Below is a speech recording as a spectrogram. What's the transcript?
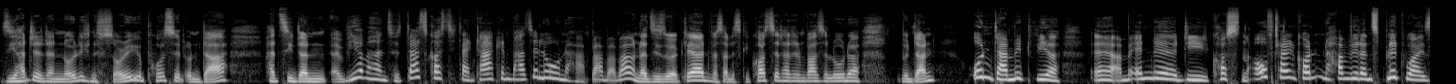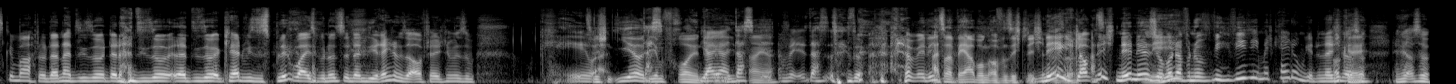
sie hatte dann neulich eine Story gepostet und da hat sie dann, äh, wir machen so, das kostet ein Tag in Barcelona. Bla, bla, bla. Und hat sie so erklärt, was alles gekostet hat in Barcelona. Und dann, und damit wir äh, am Ende die Kosten aufteilen konnten, haben wir dann Splitwise gemacht. Und dann hat sie so, dann hat sie so, hat sie so erklärt, wie sie Splitwise benutzt und dann die Rechnung so aufteilt. Ich so, okay. Zwischen ihr und das, ihrem Freund, Ja, ja, das, Ah, ja. das ist so. War Werbung offensichtlich. Nee, also. ich glaube nicht. Nee, nee, sie Nee? wollte einfach nur, wie, wie sie mit Geld umgeht. Und dann okay. Ich so, dann ich auch so,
